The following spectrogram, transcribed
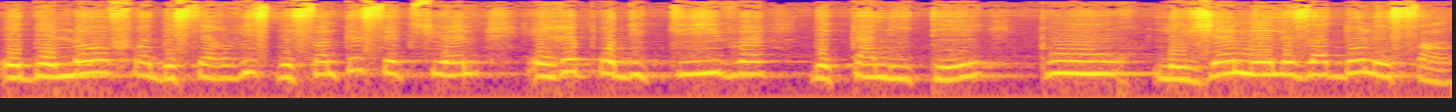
et de l'offre de services de santé sexuelle et reproductive de qualité pour les jeunes et les adolescents.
